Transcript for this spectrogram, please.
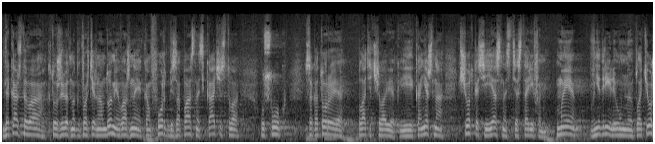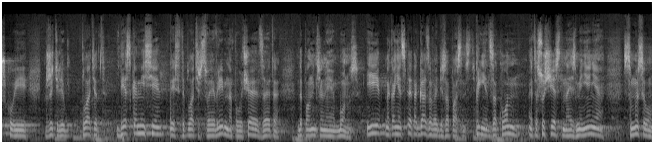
Для каждого, кто живет в многоквартирном доме, важны комфорт, безопасность, качество, услуг, за которые платит человек. И, конечно, четкость и ясность с тарифами. Мы внедрили умную платежку, и жители платят без комиссии. Если ты платишь своевременно, получают за это дополнительные бонусы. И, наконец, это газовая безопасность. Принят закон, это существенное изменение, смысл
